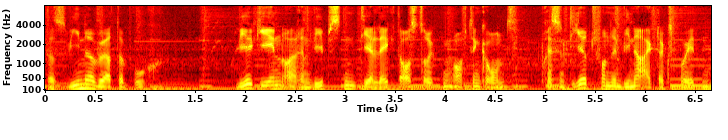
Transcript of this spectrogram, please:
Das Wiener Wörterbuch. Wir gehen euren liebsten Dialektausdrücken auf den Grund. Präsentiert von den Wiener Alltagspoeten.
